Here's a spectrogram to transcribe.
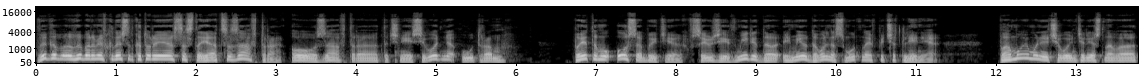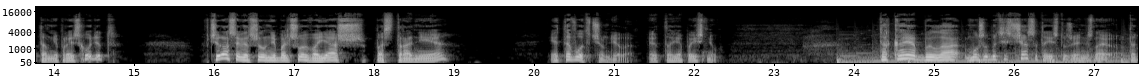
Выборами в Кнессет, которые состоятся завтра. О, завтра, точнее сегодня утром Поэтому о событиях в Союзе и в мире да, имею довольно смутное впечатление. По-моему, ничего интересного там не происходит. Вчера совершил небольшой вояж по стране. Это вот в чем дело. Это я поясню. Такая была, может быть, и сейчас это есть уже, я не знаю. Так,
